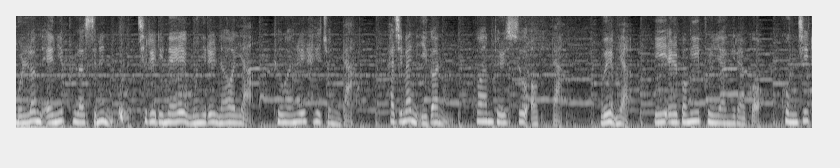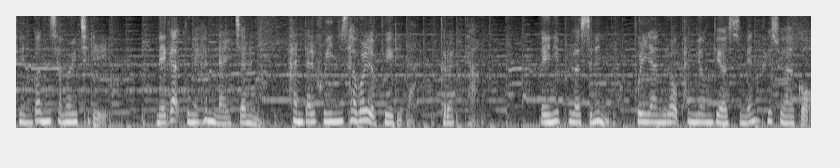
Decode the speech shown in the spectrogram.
물론 애니플러스는 7일 이내에 문의를 넣어야 교환을 해준다. 하지만 이건 포함될 수 없다. 왜냐? 이 앨범이 불량이라고 공지된 건 3월 7일. 내가 구매한 날짜는 한 달 후인 4월 9일이다. 그렇다. 애니플러스는 불량으로 판명되었으면 회수하고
